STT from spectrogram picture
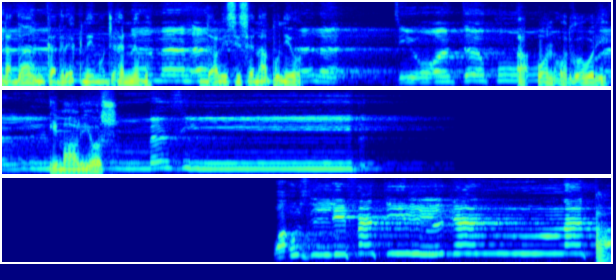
Na dan kad reknemo džehennemu, da li si se napunio? A on odgovori, ima li još? A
